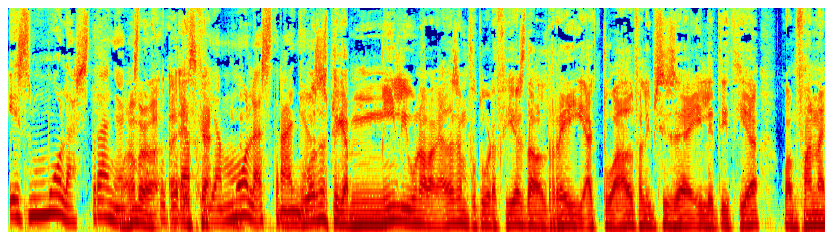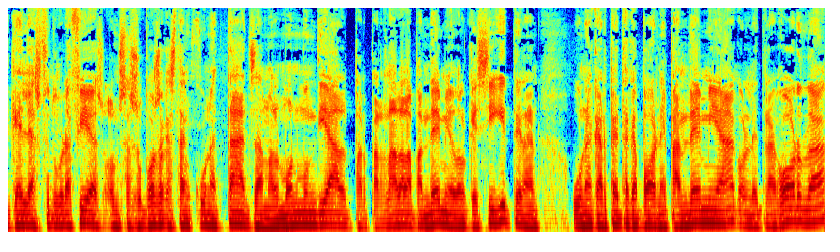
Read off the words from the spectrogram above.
és molt estranya bueno, aquesta fotografia, molt estranya. Tu has explicat mil i una vegades en fotografies del rei actual, Felip VI i Letícia, quan fan aquelles fotografies on se suposa que estan connectats amb el món mundial per parlar de la pandèmia o del que sigui, tenen una carpeta que pone pandèmia, con letra gorda,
